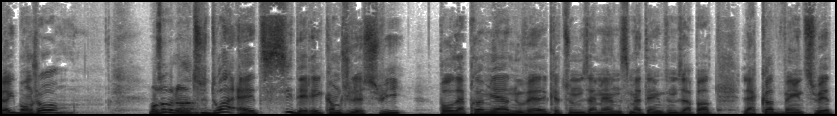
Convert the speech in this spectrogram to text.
Loïc, bonjour. Bonjour Benoît. Tu dois être sidéré comme je le suis pour la première nouvelle que tu nous amènes ce matin, que tu nous apportes. La COP 28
